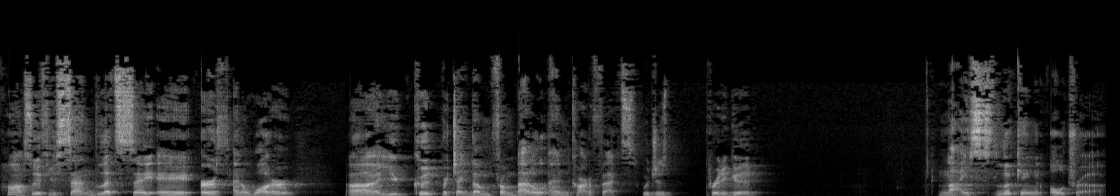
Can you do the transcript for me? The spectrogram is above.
Huh, so if you send, let's say, a Earth and a Water, uh, you could protect them from battle and card effects, which is pretty good. Nice looking Ultra.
